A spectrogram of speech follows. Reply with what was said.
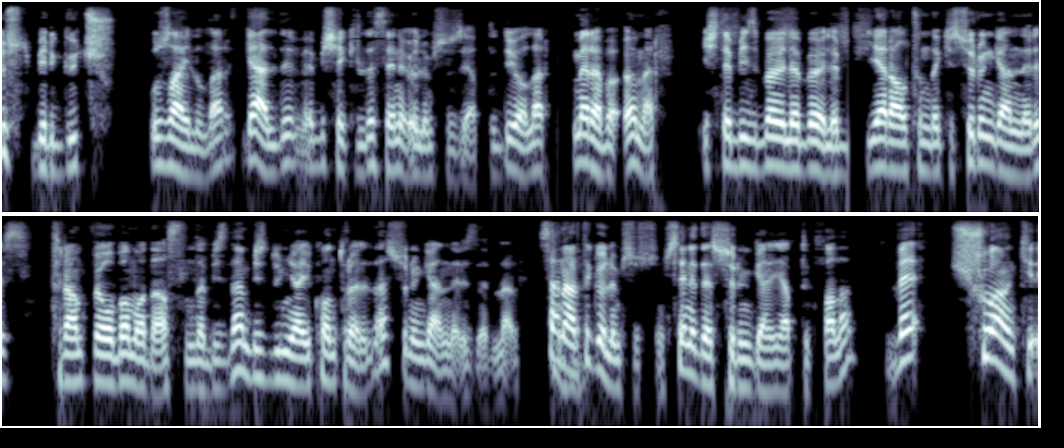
üst bir güç uzaylılar geldi ve bir şekilde seni ölümsüz yaptı. Diyorlar merhaba Ömer. İşte biz böyle böyle yer altındaki sürüngenleriz. Trump ve Obama da aslında bizden. Biz dünyayı kontrol eden sürüngenleriz dediler. Sen artık ölümsüzsün. Seni de sürüngen yaptık falan. Ve şu anki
